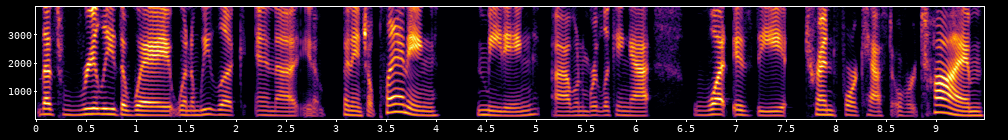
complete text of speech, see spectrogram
that's really the way when we look in a you know financial planning meeting uh, when we're looking at what is the trend forecast over time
